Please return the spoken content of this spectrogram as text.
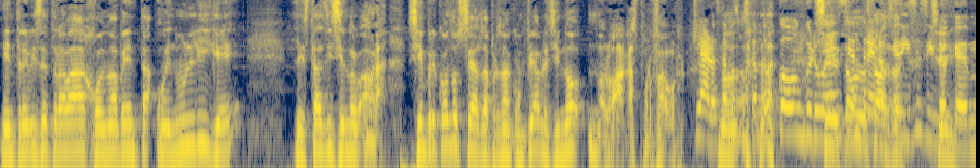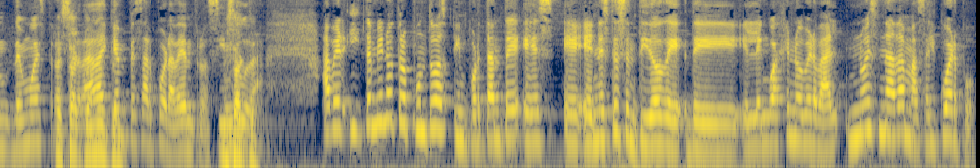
entrevista de trabajo, en una venta o en un ligue, le estás diciendo, ahora, siempre y cuando seas la persona confiable, si no, no lo hagas, por favor. Claro, estamos No. buscando congruencia entre lo que dices y sí. lo que dem- demuestras, ¿verdad? Hay que empezar por adentro, sin Exacto. duda. A ver, y también otro punto importante es, eh, en este sentido de, de el lenguaje no verbal, no es nada más el cuerpo.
